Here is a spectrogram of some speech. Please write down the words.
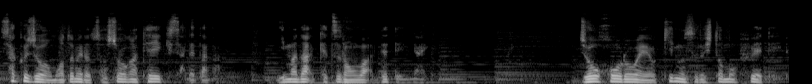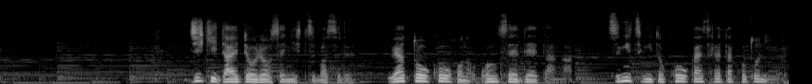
削除を求める訴訟が提起されたが、未だ結論は出ていない。情報漏洩を危惧する人も増えている。次期大統領選に出馬する与野党候補の音声データが次々と公開されたことによる。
